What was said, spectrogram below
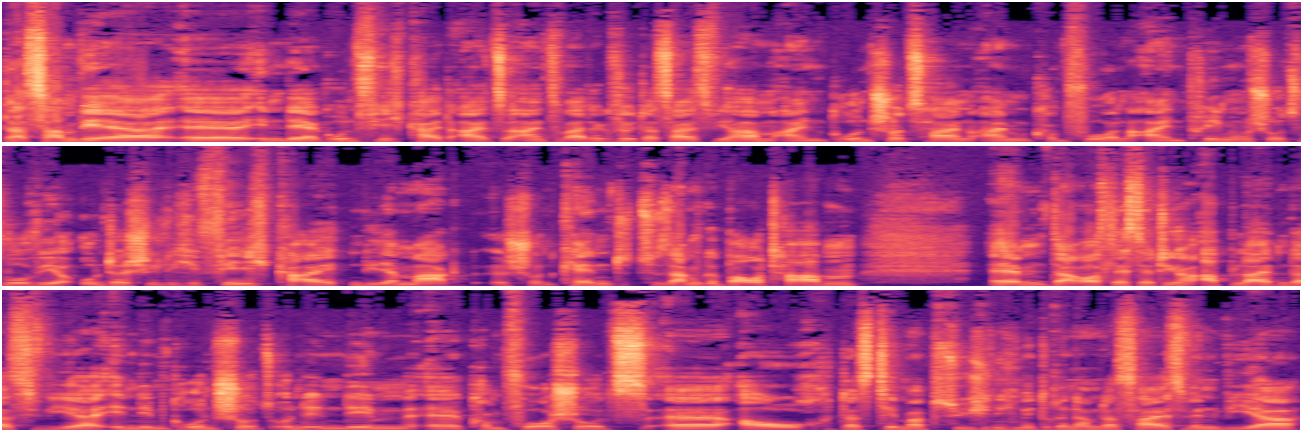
Das haben wir äh, in der Grundfähigkeit eins zu eins weitergeführt. Das heißt, wir haben einen Grundschutz, einen Komfort und einen Premiumschutz, wo wir unterschiedliche Fähigkeiten, die der Markt äh, schon kennt, zusammengebaut haben. Ähm, daraus lässt sich natürlich auch ableiten, dass wir in dem Grundschutz und in dem äh, Komfortschutz äh, auch das Thema Psyche nicht mit drin haben. Das heißt, wenn wir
